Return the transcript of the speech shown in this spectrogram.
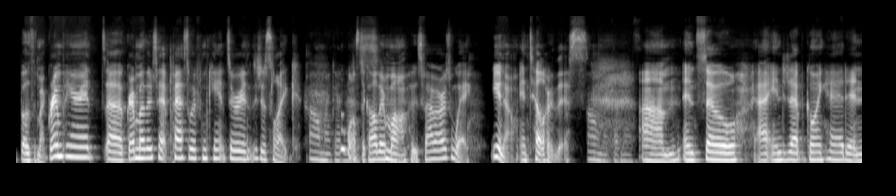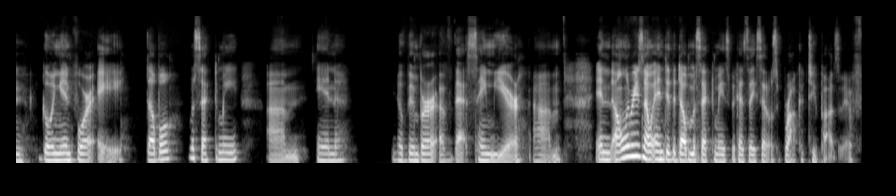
both of my grandparents, uh, grandmothers had passed away from cancer, and it's just like, Oh my goodness. who wants to call their mom who's five hours away, you know, and tell her this? Oh my goodness. Um, and so I ended up going ahead and going in for a double mastectomy um, in November of that same year. Um, and the only reason I did the double mastectomy is because they said it was BRCA2 positive.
